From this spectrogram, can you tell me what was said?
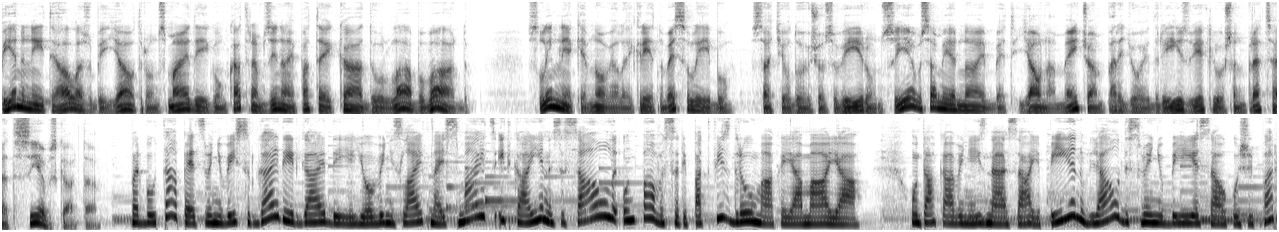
Pienanīte Allaž bija jautra un smaidīga, un katram zināja pateikt kādu labu vārdu. Slimniekiem novēlēja krietnu veselību, saķildojušos vīru un sievu samierināja, bet jaunām meičām pareģoja drīzu iekļūšanu precētas sievas kārtā. Varbūt tāpēc viņu visur gaidīt gaidīja, jo viņas laipnais smaids it kā ienesa sauli un pavasari pat visdrūmākajā mājā. Un tā kā viņa iznēsāja pienu, ļaudis viņu bija iesaukuši par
